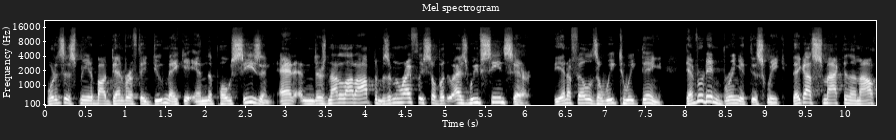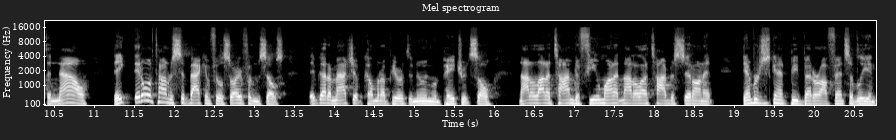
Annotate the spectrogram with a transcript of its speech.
What does this mean about Denver if they do make it in the postseason? And, and there's not a lot of optimism, and rightfully so. But as we've seen, Sayre, the NFL is a week to week thing. Denver didn't bring it this week. They got smacked in the mouth, and now they, they don't have time to sit back and feel sorry for themselves. They've got a matchup coming up here with the New England Patriots. So, not a lot of time to fume on it, not a lot of time to sit on it. Denver's just going to have to be better offensively. And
